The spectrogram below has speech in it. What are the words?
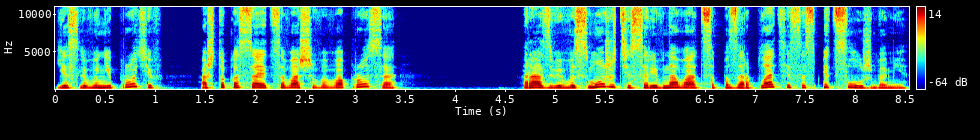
Если вы не против, а что касается вашего вопроса, разве вы сможете соревноваться по зарплате со спецслужбами?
